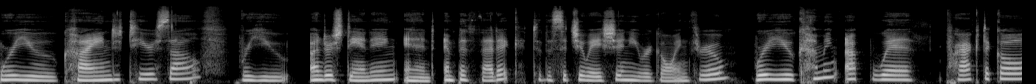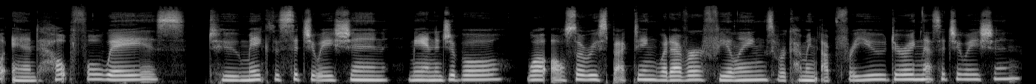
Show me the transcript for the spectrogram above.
Were you kind to yourself? Were you understanding and empathetic to the situation you were going through? Were you coming up with practical and helpful ways to make the situation manageable while also respecting whatever feelings were coming up for you during that situation?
